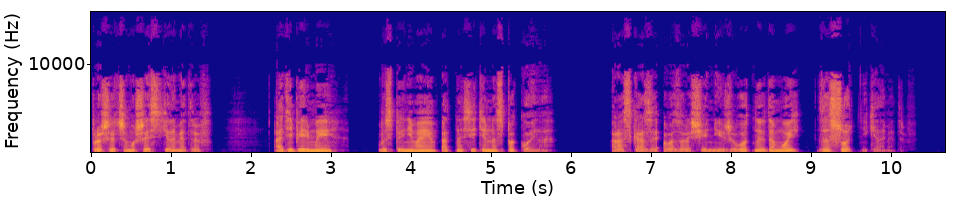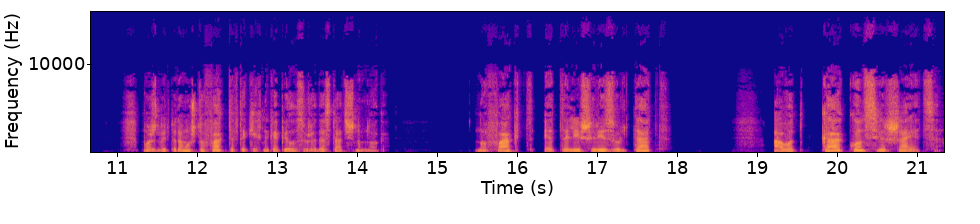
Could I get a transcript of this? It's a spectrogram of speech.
прошедшему 6 километров. А теперь мы воспринимаем относительно спокойно рассказы о возвращении животных домой за сотни километров. Может быть, потому что фактов таких накопилось уже достаточно много. Но факт — это лишь результат. А вот как он свершается?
